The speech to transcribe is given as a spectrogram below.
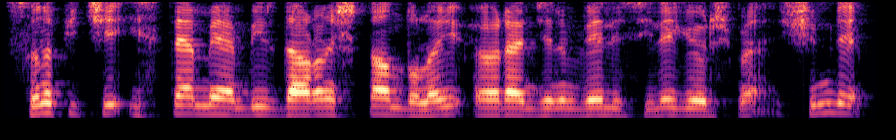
Sınıf içi istenmeyen bir davranıştan dolayı öğrencinin velisiyle görüşme. Şimdi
